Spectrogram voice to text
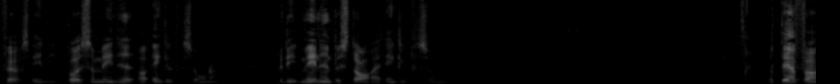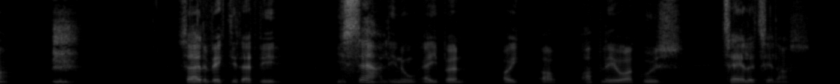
føre os ind i. Både som menighed og enkeltpersoner. Fordi menigheden består af enkeltpersoner. Og derfor så er det vigtigt, at vi især lige nu er i bøn og, og oplever Guds tale til os.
